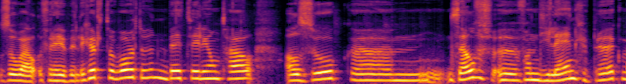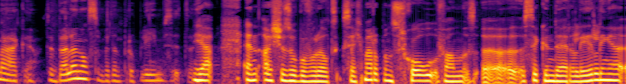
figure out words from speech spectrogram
zowel vrijwilliger te worden bij Teleonthaal, als ook uh, zelf uh, van die lijn gebruik maken. Te bellen als ze met een probleem zitten. Ja, en als je zo bijvoorbeeld, ik zeg maar, op een school van uh, secundaire leerlingen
